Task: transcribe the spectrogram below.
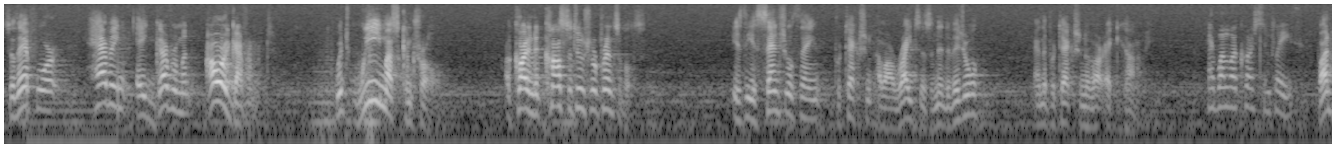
So therefore, having a government, our government, which we must control, according to constitutional principles, is the essential thing, protection of our rights as an individual and the protection of our economy. I have one more question, please. One.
